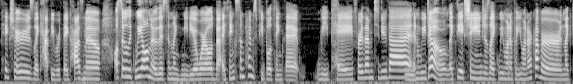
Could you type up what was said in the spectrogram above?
pictures like happy birthday Cosmo. Mm-hmm. Also, like we all know this in like media world, but I think sometimes people think that we pay for them to do that Mm. and we don't. Like the exchange is like we want to put you on our cover and like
